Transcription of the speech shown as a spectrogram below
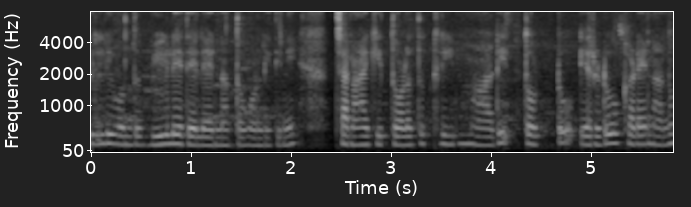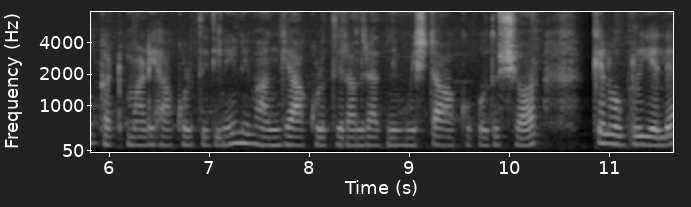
ಇಲ್ಲಿ ಒಂದು ವೀಳ್ಯದೆಲೆಯನ್ನು ತೊಗೊಂಡಿದ್ದೀನಿ. ಚೆನ್ನಾಗಿ ತೊಳೆದು ಕ್ಲೀನ್ ಮಾಡಿ ತೊಟ್ಟು ಎರಡೂ ಕಡೆ ನಾನು ಕಟ್ ಮಾಡಿ ಹಾಕ್ಕೊಳ್ತಿದ್ದೀನಿ ನೀವು ಹಾಗೆ ಹಾಕ್ಕೊಳ್ತೀರ ಅಂದರೆ ಅದು ನಿಮ್ಮ ಇಷ್ಟ ಹಾಕ್ಕೋಬೋದು ಶೋರ್ ಕೆಲವೊಬ್ಬರು ಎಲೆ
